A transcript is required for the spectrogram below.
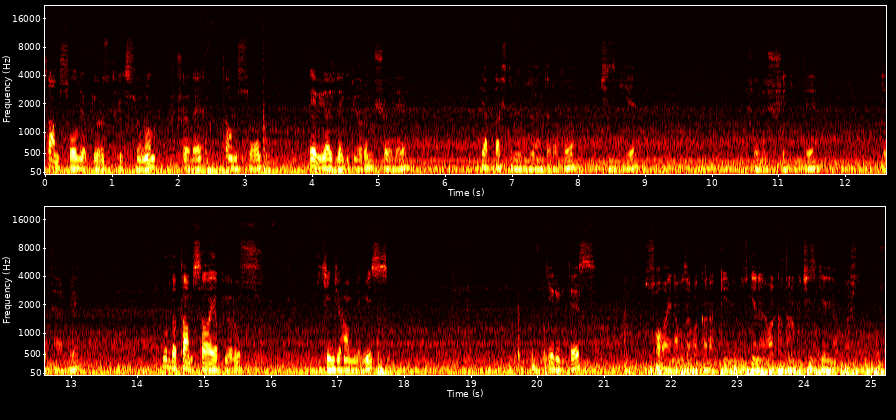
tam sol yapıyoruz direksiyonu. Şöyle tam sol. Debriyajla gidiyorum. Şöyle yaklaştırıyoruz ön tarafı çizgiye. Şöyle şu şekilde yeterli. Burada tam sağ yapıyoruz. İkinci hamlemiz. Geri vites. Sol aynamıza bakarak geliyoruz. Gene arka tarafı çizgiye yaklaştırıyoruz.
